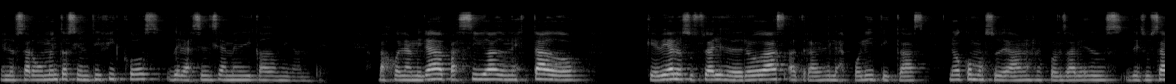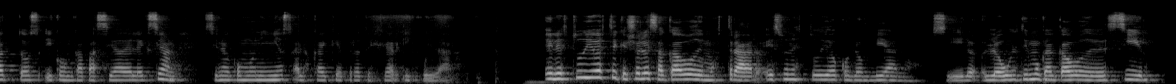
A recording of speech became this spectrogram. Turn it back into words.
en los argumentos científicos de la ciencia médica dominante, bajo la mirada pasiva de un Estado que ve a los usuarios de drogas a través de las políticas, no como ciudadanos responsables de sus actos y con capacidad de elección, sino como niños a los que hay que proteger y cuidar. El estudio este que yo les acabo de mostrar es un estudio colombiano. ¿sí? Lo, último que acabo de decir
